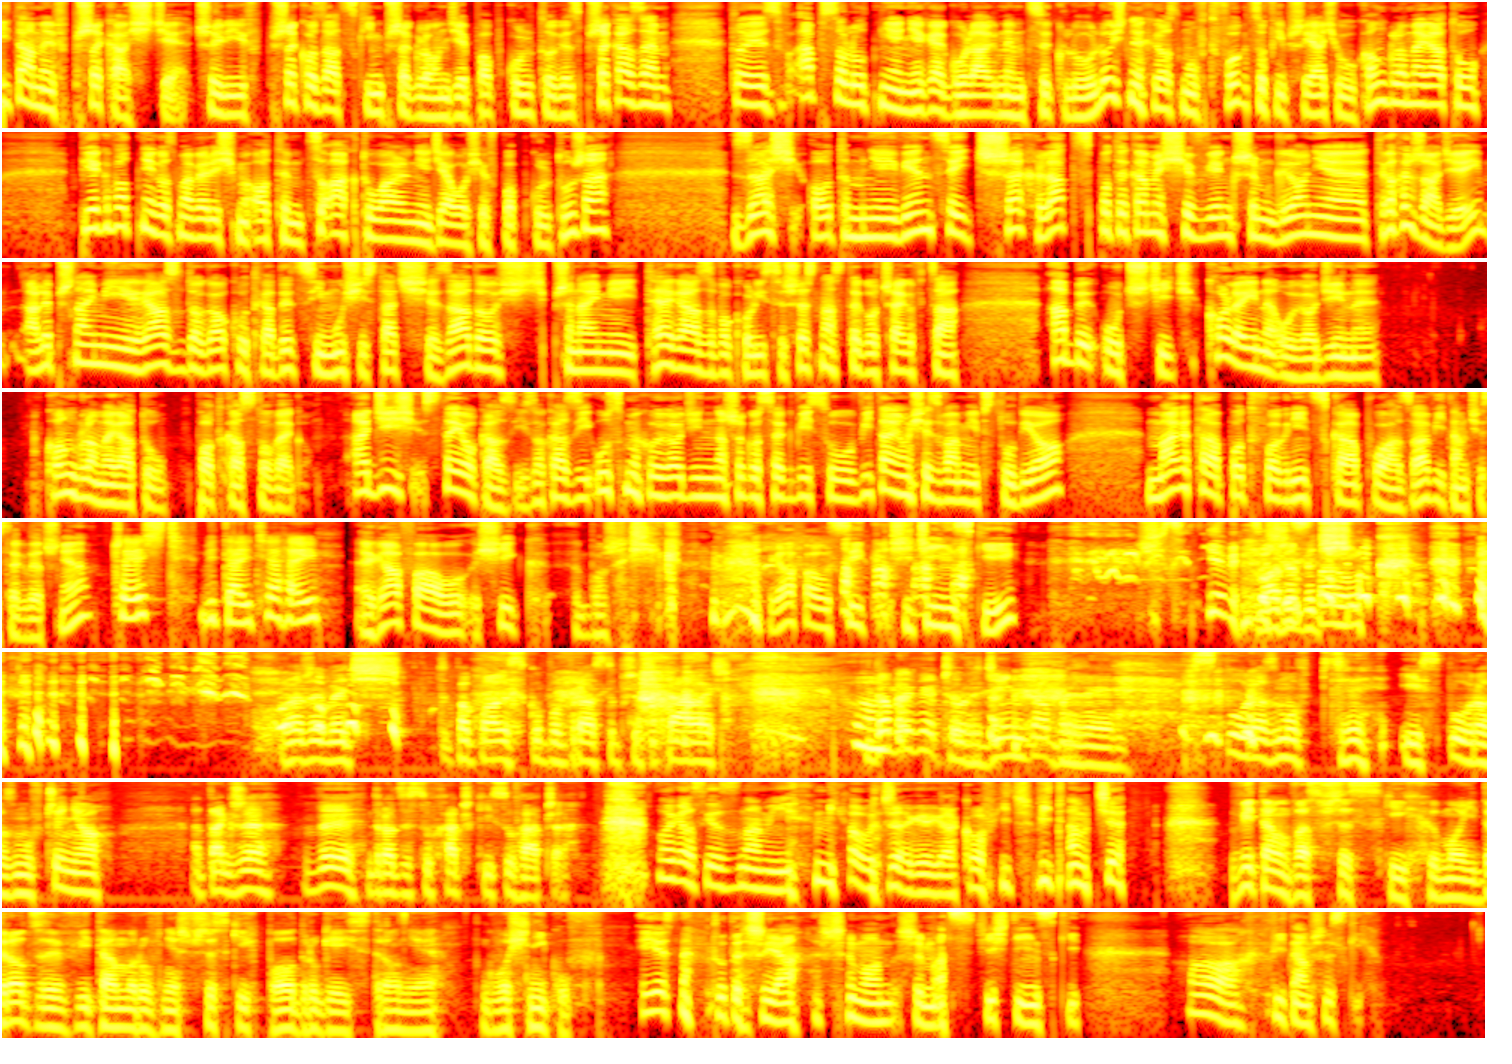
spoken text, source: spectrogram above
Witamy w Przekaście, czyli w przekozackim przeglądzie popkultury z przekazem. To jest w absolutnie nieregularnym cyklu luźnych rozmów twórców i przyjaciół konglomeratu. Pierwotnie rozmawialiśmy o tym, co aktualnie działo się w popkulturze, zaś od mniej więcej trzech lat spotykamy się w większym gronie trochę rzadziej, ale przynajmniej raz do roku tradycji musi stać się zadość, przynajmniej teraz w okolicy 16 czerwca, aby uczcić kolejne urodziny konglomeratu podcastowego. A dziś z tej okazji, z okazji ósmych urodzin naszego serwisu, witają się z Wami w studio Marta Potwornicka-Płaza, witam Cię serdecznie. Cześć, witajcie, hej. Rafał Sik, boże Sik, Rafał Sik Siciński. Nie wiem, co Może się być stało. sik. Może być po polsku po prostu przeczytałeś. Dobry wieczór, dzień dobry. Współrozmówcy i współrozmówczynio, a także wy, drodzy słuchaczki i słuchacze. Oraz jest z nami Michał Jerry Rakowicz, witam Cię. Witam Was wszystkich, moi drodzy. Witam również wszystkich po drugiej stronie głośników. I jestem tu też ja, Szymon Szymas-Cieśliński. O, witam wszystkich.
